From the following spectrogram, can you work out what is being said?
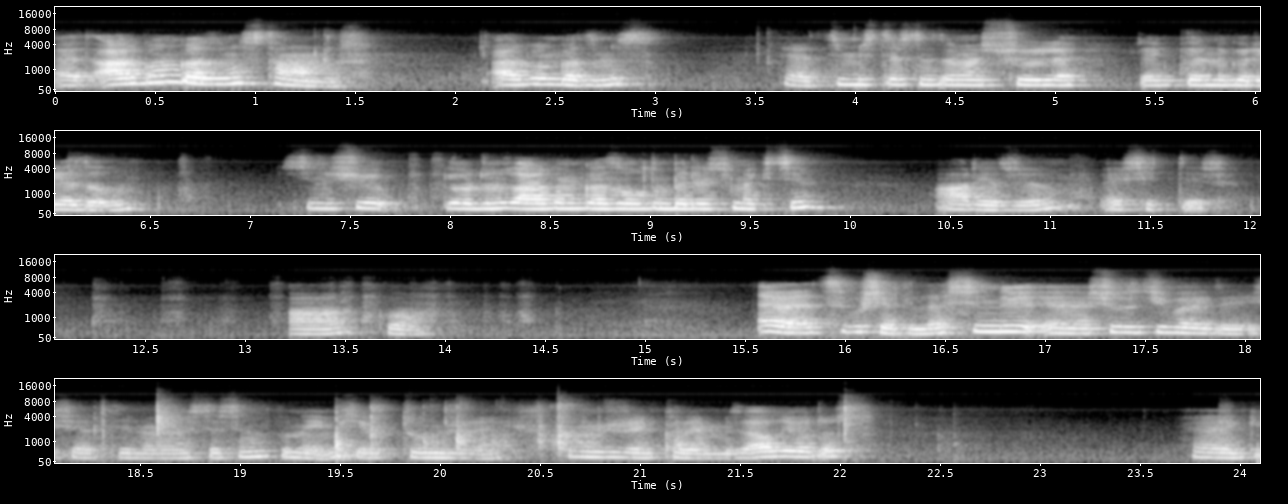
Evet argon gazımız tamamdır. Argon gazımız. Evet şimdi isterseniz hemen şöyle renklerine göre yazalım. Şimdi şu gördüğünüz argon gazı olduğunu belirtmek için R yazıyorum. Eşittir. Argon. Evet bu şekilde. Şimdi e, şurada civayı da işaretleyelim isterseniz. Bu neymiş? Evet turuncu renk. Turuncu renk kalemimizi alıyoruz. HG.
